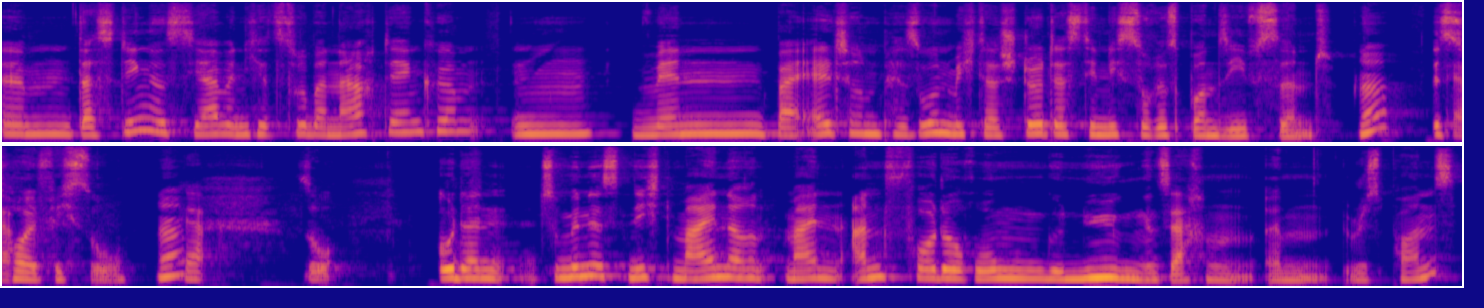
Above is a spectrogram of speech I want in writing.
ähm, das Ding ist ja, wenn ich jetzt drüber nachdenke, mh, hm, wenn bei älteren Personen mich das stört, dass die nicht so responsiv sind. Ne? Ist ja. häufig so. Ne? Ja. So. Oder zumindest nicht meine, meinen Anforderungen genügen in Sachen ähm, Response.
